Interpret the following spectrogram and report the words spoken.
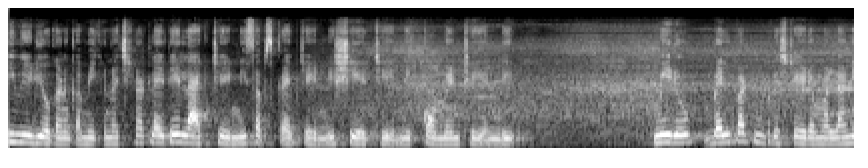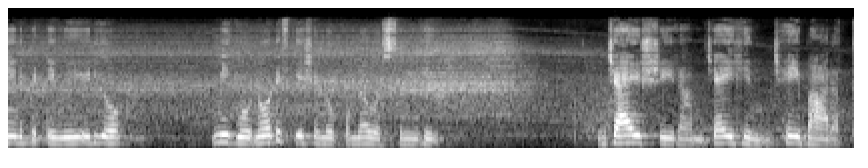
ఈ వీడియో కనుక మీకు నచ్చినట్లయితే లైక్ చేయండి సబ్స్క్రైబ్ చేయండి షేర్ చేయండి కామెంట్ చేయండి. మీరు బెల్ బటన్ ప్రెస్ చేయడం వల్ల నేను పెట్టే వీడియో మీకు నోటిఫికేషన్ రూపంలో వస్తుంది. జై శ్రీరామ్ జై హింద్ జై భారత్.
